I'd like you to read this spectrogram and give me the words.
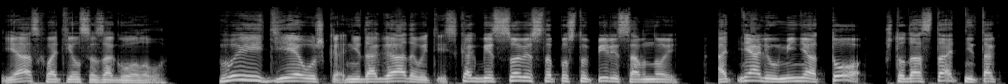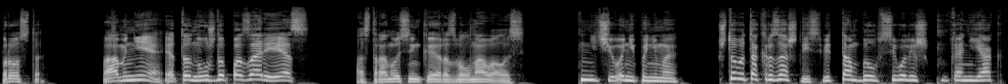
Я схватился за голову. «Вы, девушка, не догадываетесь, как бессовестно поступили со мной. Отняли у меня то, что достать не так просто. А мне это нужно позарез». Остроносенькая разволновалась. «Ничего не понимаю. Что вы так разошлись? Ведь там был всего лишь коньяк».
